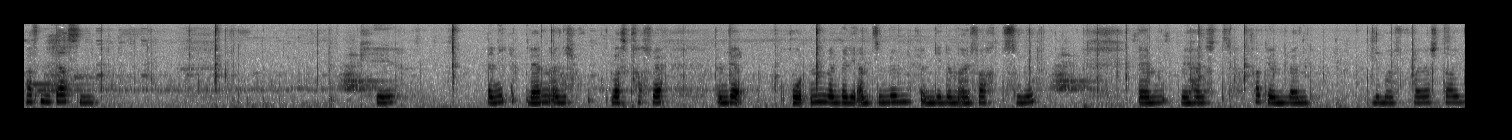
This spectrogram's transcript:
Was denn das denn? Okay. Wenn die werden eigentlich was krass wäre, wenn wir roten, wenn wir die anzünden, wenn die dann einfach zu ähm, wie heißt Fackeln werden. Nimm mal Feuerstein.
